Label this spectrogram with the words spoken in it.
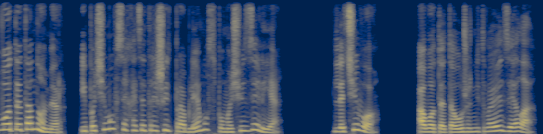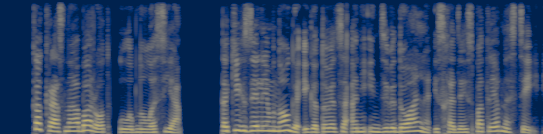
«Вот это номер! И почему все хотят решить проблему с помощью зелья?» «Для чего?» «А вот это уже не твое дело». «Как раз наоборот», — улыбнулась я. Таких зелий много, и готовятся они индивидуально, исходя из потребностей.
